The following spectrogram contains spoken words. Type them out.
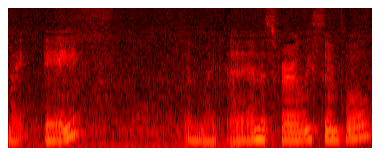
my A and my N is fairly simple.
